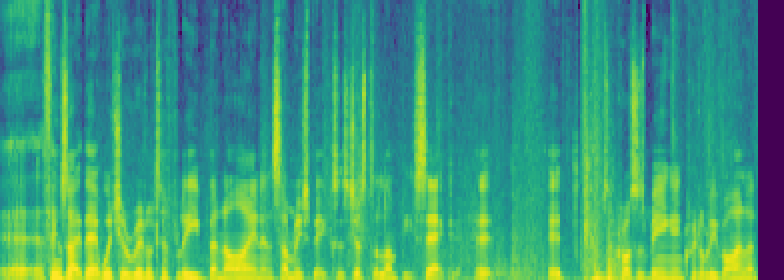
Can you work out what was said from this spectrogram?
uh, things like that, which are relatively benign in some respects, it's just a lumpy sack. It, it comes across as being incredibly violent,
